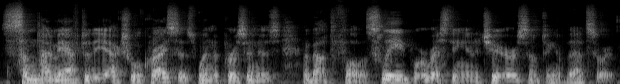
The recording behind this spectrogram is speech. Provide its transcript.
sometime after the actual crisis when the person is about to fall asleep or resting in a chair or something of that sort.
